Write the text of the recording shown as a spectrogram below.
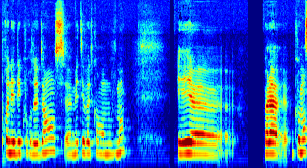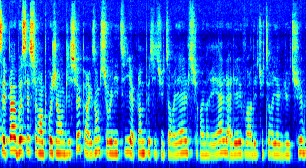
prenez des cours de danse, euh, mettez votre corps en mouvement. Et euh, voilà, commencez pas à bosser sur un projet ambitieux. Par exemple, sur Unity, il y a plein de petits tutoriels. Sur Unreal, allez voir des tutoriels YouTube.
